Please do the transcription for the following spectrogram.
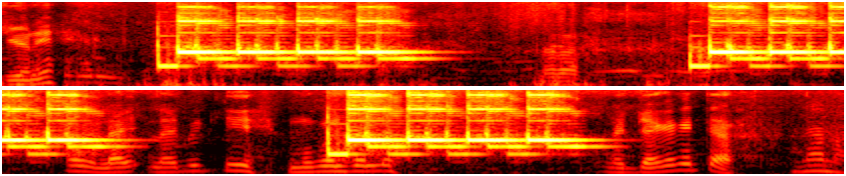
জিওনি। তারা লাইভে কি মোবাইল বললে? লাইভ জায়গা কেটা? না না।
